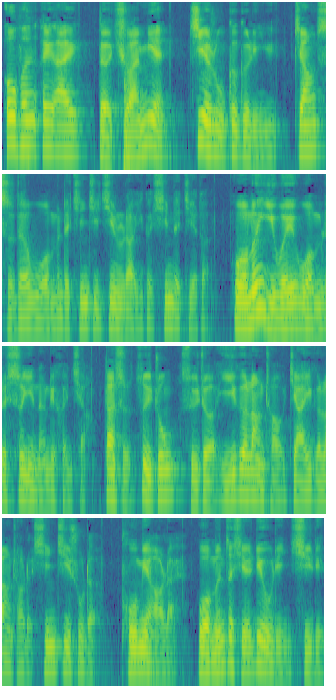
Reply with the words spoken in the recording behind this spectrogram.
Open AI 的全面介入各个领域，将使得我们的经济进入到一个新的阶段。我们以为我们的适应能力很强，但是最终随着一个浪潮加一个浪潮的新技术的扑面而来，我们这些六零七零。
